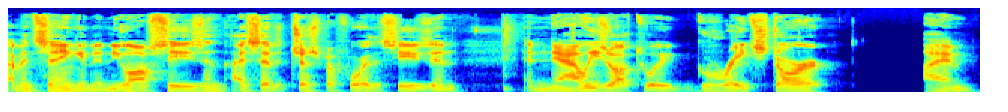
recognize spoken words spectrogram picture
I've been saying it in the offseason. I said it just before the season. And now he's off to a great start. I am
